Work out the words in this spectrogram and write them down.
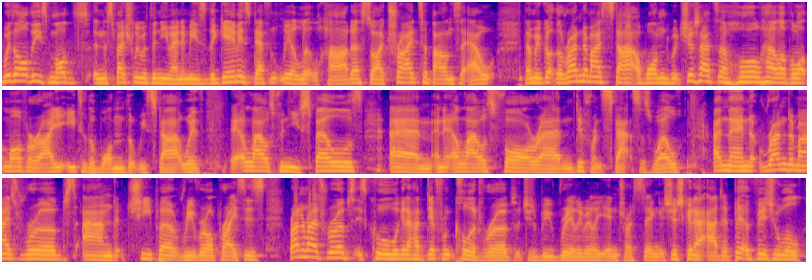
with all these mods, and especially with the new enemies, the game is definitely a little harder, so I tried to balance it out. Then we've got the randomized starter wand, which just adds a whole hell of a lot more variety to the wand that we start with. It allows for new spells, um, and it allows for um, different stats as well. And then randomized robes and cheaper reroll prices. Randomized robes is cool. We're going to have different colored robes, which would be really, really interesting. It's just going to add a bit of visual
